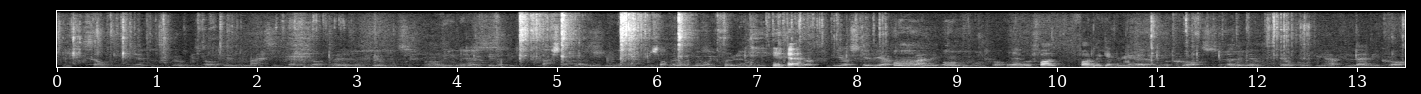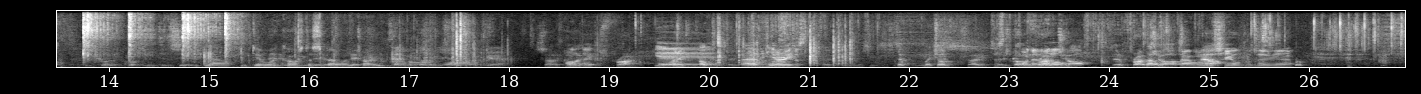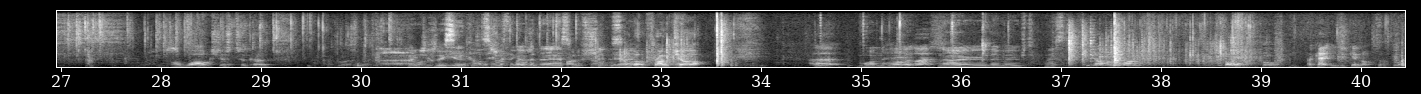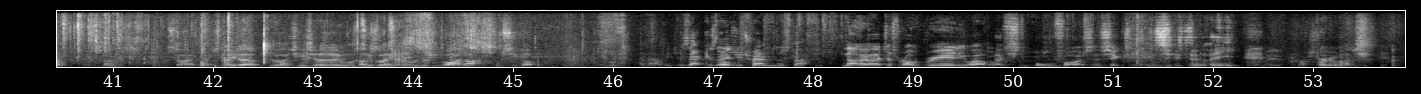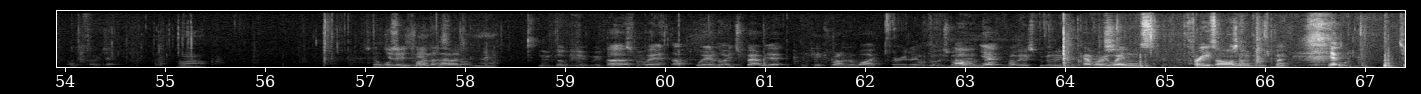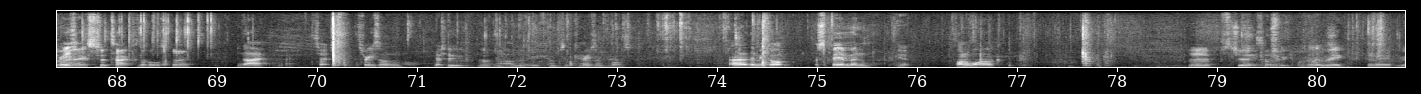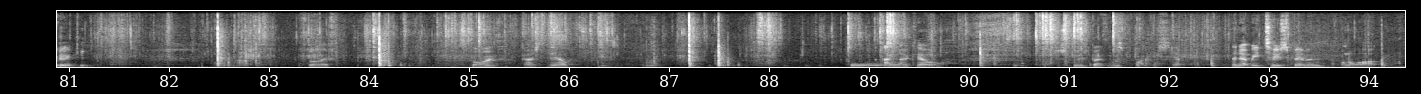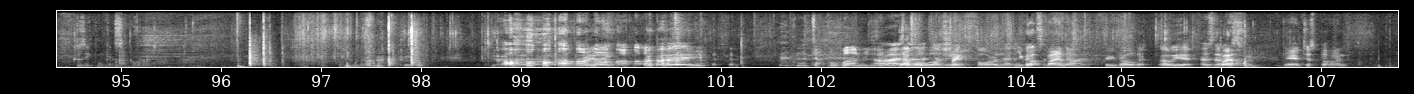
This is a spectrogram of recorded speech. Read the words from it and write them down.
We started doing massive games like that in the fields. Starting to work my way through them. Yeah. The Oscilia planning from Yeah, we're fin- finally getting there. across, and then they'll, they'll we have landing craft trying to cross into the. Now, do I cast a spell and try and. So the front. Yeah. Oh, uh, Fury. Nope, which one? So he's just One got a in the front middle. chart. Do front That one? chart. That one with the shield will do, yeah. My Wargs just took a. Let me see, can't see anything over there, so shit. Anyone got a throw chart? Uh, One Roll the hit. No, they moved. Missed. you don't want one. Four. Four. Okay, you just get knocked to the floor. So just need a. Right, geez, I don't know what so you got need to. What's he got? And that Is that because they had you trapped and stuff? No, I just rolled really well. That's all fives and sixes consistently. Pretty much. Wow. So what's you in lose front of that that lot now? We've done it yet. We've Uh, got this one. we're, we're not into battle yet. He keeps running away. We've got this Oh, one. yeah. We've got this. We've got this. Cavalry wins. Three's on. Comes back. Do I have extra attack for the horse? No. No, no. So it's three's on. Nope. Two. Oh, Oh look, here comes the Threes cavalry. and fours. Uh, then we got a spearman Yep. On a warg. Uh, Stuart, sorry. Let me. Yeah. Ready? Five. Five. Goes to the elf. Four. And no kill. Just move back one. Yep. Then it'll be two spearmen on a warg because he can get supported. really? Double one. isn't it? Oh, Alright, Double uh, one, strength four and then You got defensive banner. five. Re-roll it. Oh yeah. Is there Both banner? of them. Yeah, just behind.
